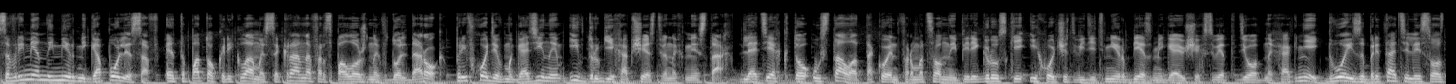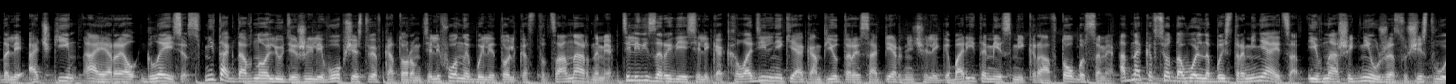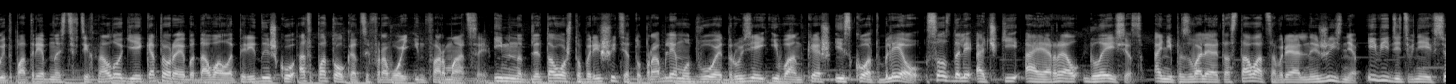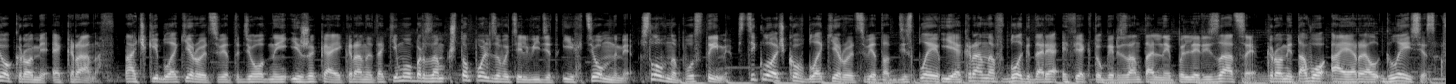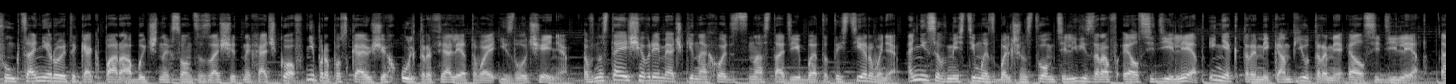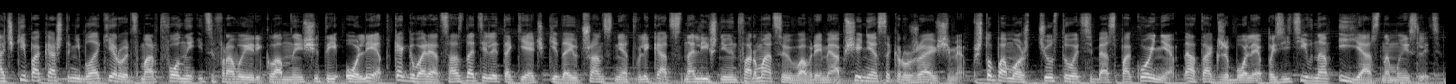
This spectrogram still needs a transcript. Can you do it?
Современный мир мегаполисов – это поток рекламы с экранов, расположенных вдоль дорог, при входе в магазины и в других общественных местах. Для тех, кто устал от такой информационной перегрузки и хочет видеть мир без мигающих светодиодных огней, двое изобретателей создали очки IRL Glasses. Не так давно люди жили в обществе, в котором телефоны были только стационарными. Телевизоры весили как холодильники, а компьютеры соперничали габаритами с микроавтобусами. Однако все довольно быстро меняется, и в наши дни уже существует потребность в технологиях технологии, которая бы давала передышку от потока цифровой информации. Именно для того, чтобы решить эту проблему, двое друзей Иван Кэш и Скотт Блеу создали очки IRL Glasses. Они позволяют оставаться в реальной жизни и видеть в ней все, кроме экранов. Очки блокируют светодиодные и ЖК экраны таким образом, что пользователь видит их темными, словно пустыми. Стекло очков блокирует свет от дисплеев и экранов благодаря эффекту горизонтальной поляризации. Кроме того, IRL Glasses функционирует и как пара обычных солнцезащитных солнцезащитных очков, не пропускающих ультрафиолетовое излучение. В настоящее время очки находятся на стадии бета-тестирования. Они совместимы с большинством телевизоров LCD LED и некоторыми компьютерами LCD LED. Очки пока что не блокируют смартфоны и цифровые рекламные щиты OLED. Как говорят создатели, такие очки дают шанс не отвлекаться на лишнюю информацию во время общения с окружающими, что поможет чувствовать себя спокойнее, а также более позитивно и ясно мыслить.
